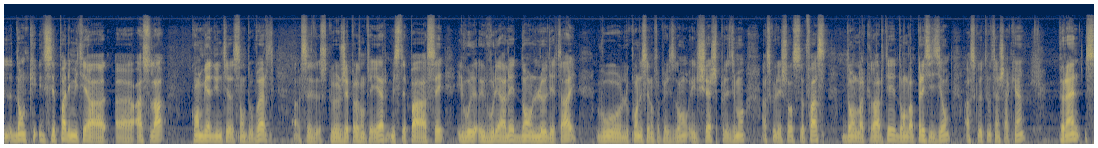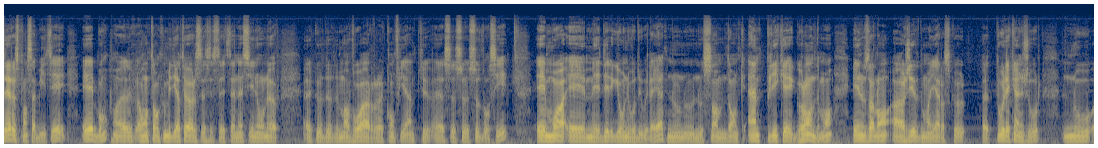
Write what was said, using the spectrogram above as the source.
Donc il ne s'est pas limité à, cela. Combien d'unités sont ouvertes C'est ce que j'ai présenté hier, mais ce n'était pas assez. Il voulait, il voulait, aller dans le détail. Vous le connaissez, notre président. Il cherche précisément à ce que les choses se fassent dans la clarté, dans la précision, à ce que tout un chacun prenne ses responsabilités. Et bon, euh, en tant que médiateur, c'est un insigne honneur euh, que de, m'avoir confié un petit, euh, ce, dossier. Et moi et mes délégués au niveau du Wilayat, nous, nous, sommes donc impliqués grandement et nous allons agir de manière à ce que tous les 15 jours, nous,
